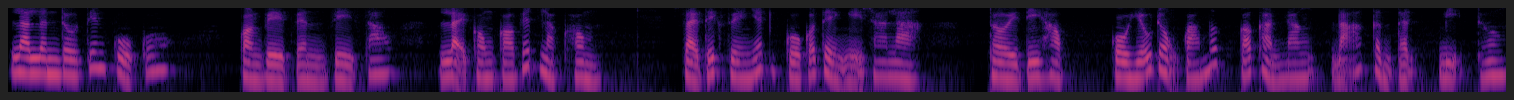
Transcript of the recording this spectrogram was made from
là lần đầu tiên của cô. Còn về phần vì sao lại không có vết lạc hồng. Giải thích duy nhất cô có thể nghĩ ra là thời đi học cô hiếu động quá mức có khả năng đã cẩn thận bị thương.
